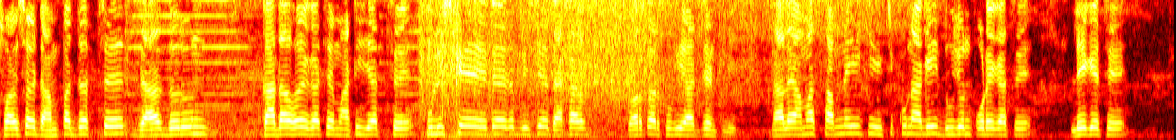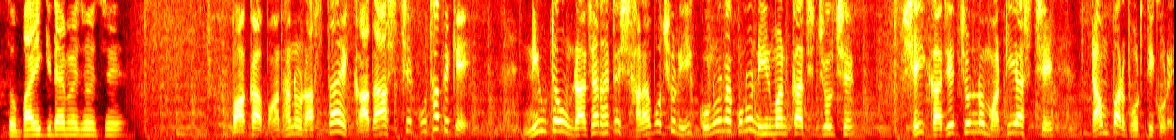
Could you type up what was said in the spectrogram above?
ছয় ছয় ডাম্পার যাচ্ছে। যার দরুন কাদা হয়ে গেছে, মাটি যাচ্ছে। পুলিশকে এটার বিষয়ে দেখার দরকার খুবই আর্জেন্টলি নাহলে আমার সামনেই কিছুক্ষণ আগেই দুজন পড়ে গেছে, লেগেছে, তো বাইক ড্যামেজ হয়েছে। পাকা বাঁধানো রাস্তায় কাদা আসছে কোথা থেকে? নিউ টাউন রাজারহাটে সারা বছরই কোনো না কোনো নির্মাণ কাজ চলছে। সেই কাজের জন্য মাটি আসছে ডাম্পার ভর্তি করে।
